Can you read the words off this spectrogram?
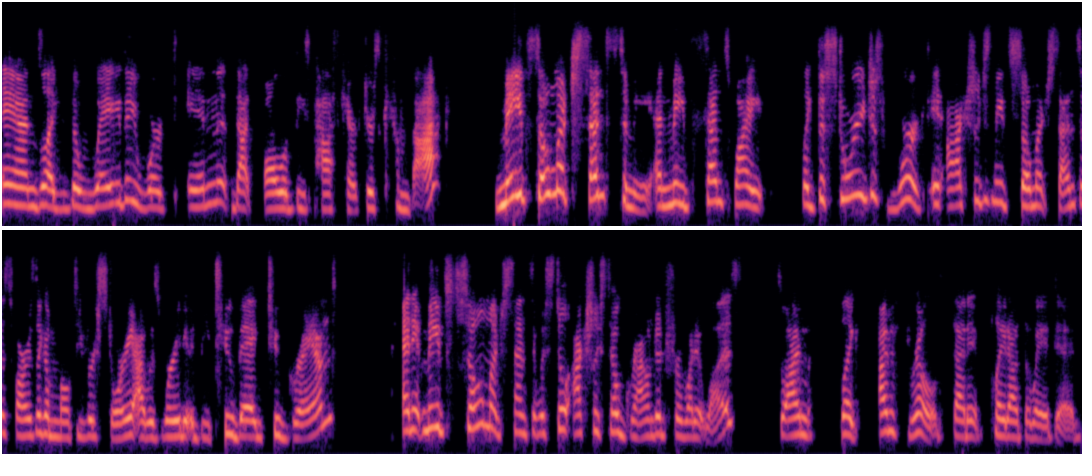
And like the way they worked in that all of these past characters come back made so much sense to me and made sense why like the story just worked it actually just made so much sense as far as like a multiverse story i was worried it would be too big too grand and it made so much sense it was still actually so grounded for what it was so i'm like i'm thrilled that it played out the way it did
